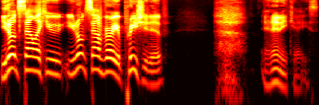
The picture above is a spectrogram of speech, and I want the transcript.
You don't sound like you you don't sound very appreciative. in any case,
